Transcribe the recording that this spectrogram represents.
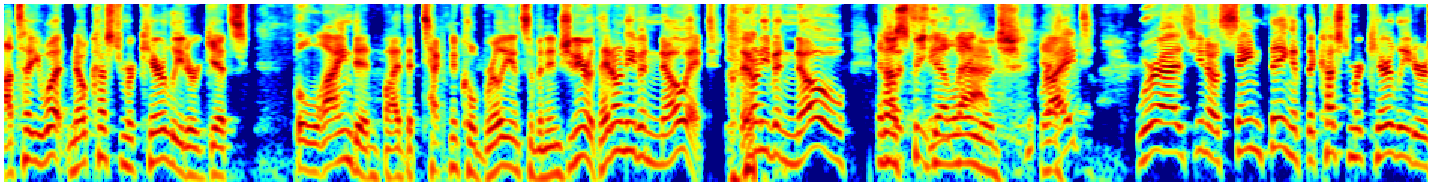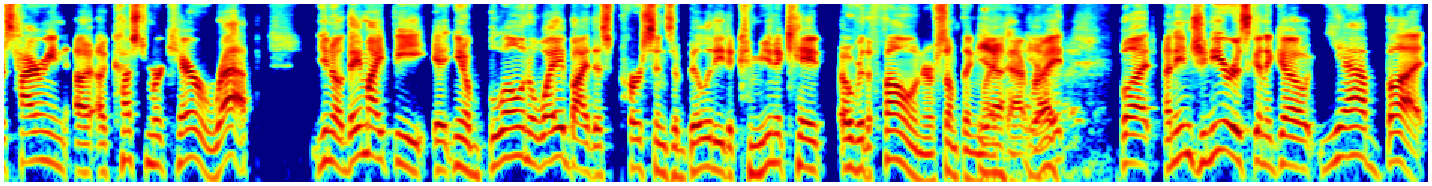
i'll tell you what no customer care leader gets blinded by the technical brilliance of an engineer. They don't even know it. They don't even know they don't speak that, that language. Right? Yeah. Whereas, you know, same thing. If the customer care leader is hiring a, a customer care rep, you know they might be eh, you know blown away by this person's ability to communicate over the phone or something yeah, like that yeah. right but an engineer is going to go yeah but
